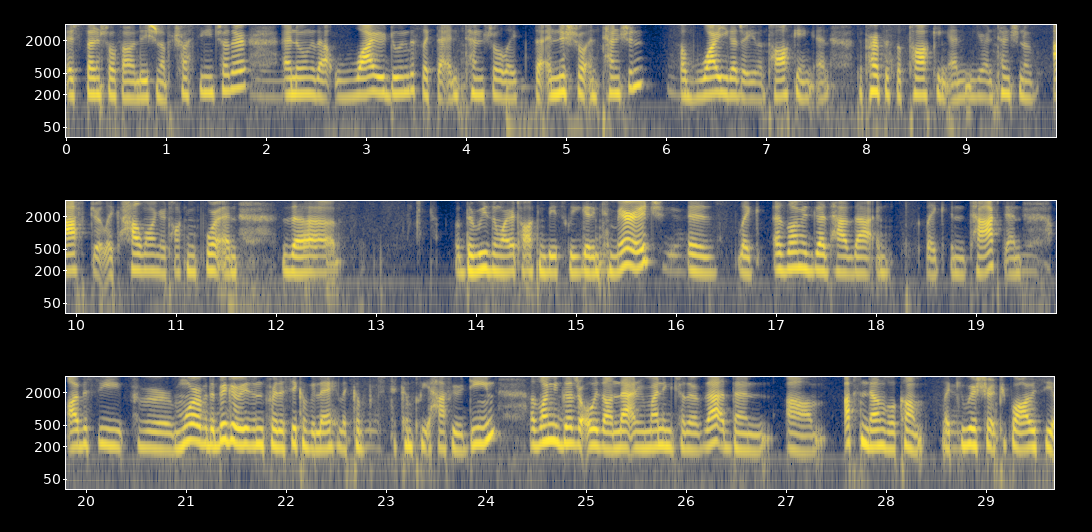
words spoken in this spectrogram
essential foundation of trusting each other mm. and knowing that why you're doing this, like that intentional, like the initial intention of why you guys are even talking and the purpose of talking and your intention of after, like how long you're talking for and the the reason why you're talking basically getting to marriage is like as long as you guys have that and like intact and obviously for more of the bigger reason for the sake of ilah like com- to complete half your deen as long as you guys are always on that and reminding each other of that then um ups and downs will come. Like we're sure people obviously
